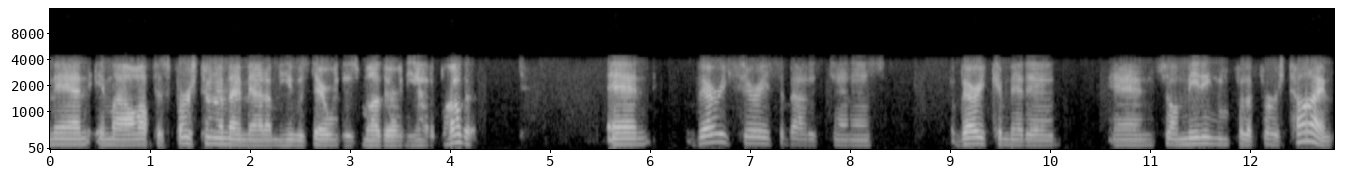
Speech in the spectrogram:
man in my office. First time I met him, he was there with his mother and he had a brother. And very serious about his tennis, very committed. And so I'm meeting him for the first time.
